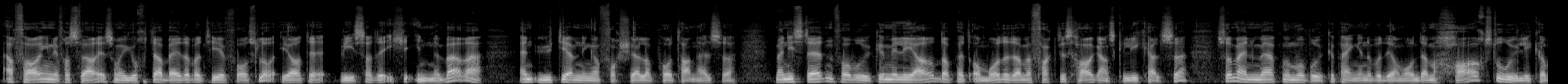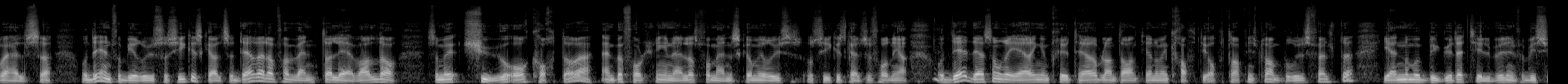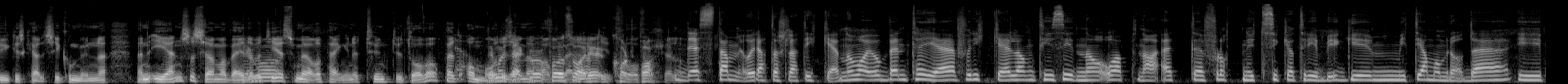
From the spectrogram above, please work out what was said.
Erfaringene fra Sverige som har gjort det Arbeiderpartiet foreslår, gjør at det viser at det ikke innebærer en utjevning av forskjeller på tannhelse. Men istedenfor å bruke milliarder på et område der vi faktisk har ganske lik helse, så mener vi at vi må bruke pengene på de områdene der vi har store ulykker på helse. Og det er innenfor rus og psykisk helse. Der er det forventa levealder som er 20 år kortere enn befolkningen ellers for mennesker med rus og psykisk helseutfordringer. Og det er det som regjeringen prioriterer bl.a. gjennom en kraftig opptrappingsplan på rusfeltet, gjennom å bygge ut et tilbud innenfor psykisk helse i kommunene. Men igjen så ser vi Arbeiderpartiet smøre pengene tynt utover over på et område Det vi har få svare kort på. Det stemmer jo rett og slett ikke. Nå var jo Bent Høie for ikke lang tid siden og åpna et flott nytt psykiatribygg i mitt hjemmeområde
